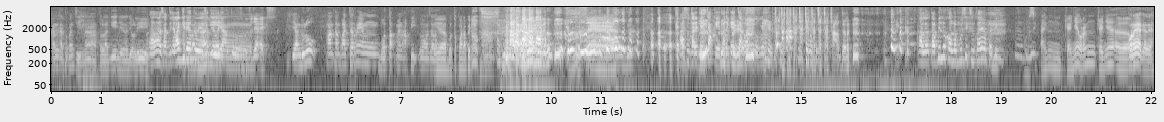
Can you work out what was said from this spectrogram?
Kan satu kan Cina, atau lagi Angelina Jolie. Ah, satunya lagi dah Satu tuh, yang satunya lagi yang- tuh. Sebut saja X. Yang dulu mantan pacarnya yang botak main api kalau nggak salah. iya botok mana api Langsung tarik kecak ya, tarik kecak langsung. Kalau tapi lu kalau musik sukanya apa, Dik? musik aing kayaknya orang kayaknya eh, Korea katanya.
